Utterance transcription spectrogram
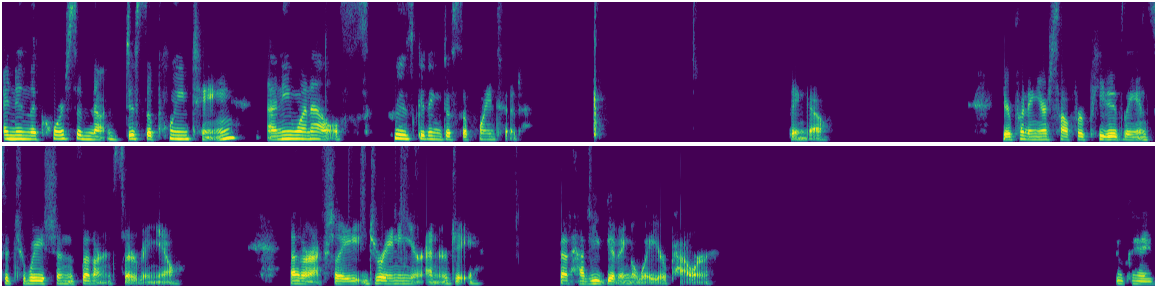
And in the course of not disappointing anyone else, who's getting disappointed? Bingo. You're putting yourself repeatedly in situations that aren't serving you, that are actually draining your energy, that have you giving away your power. Okay.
